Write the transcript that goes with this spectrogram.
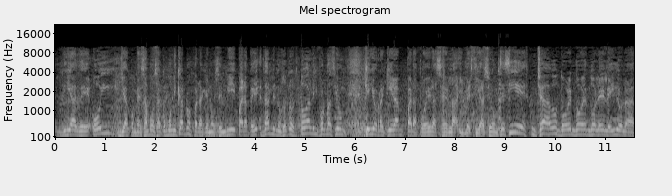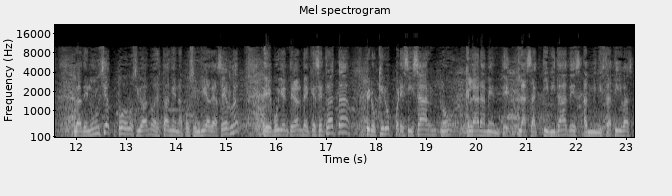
El día de hoy ya comenzamos a comunicarnos para que nos envíe, para darle nosotros toda la información que ellos requieran para poder hacer la investigación. Sí he escuchado, no, no, le he leído la, denuncia, todos los ciudadanos están en la posibilidad de hacerla, eh, voy a enterarme de qué se trata, pero quiero precisar ¿no? claramente, las actividades administrativas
